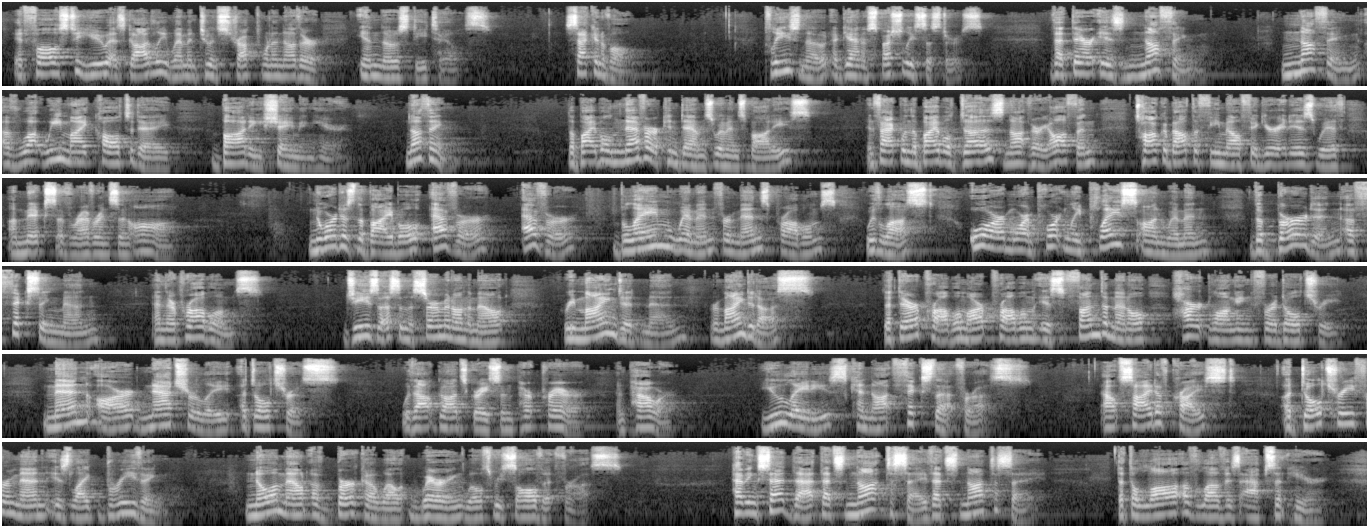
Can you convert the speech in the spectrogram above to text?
It falls to you as godly women to instruct one another in those details. Second of all, please note, again, especially sisters, that there is nothing, nothing of what we might call today body shaming here. Nothing. The Bible never condemns women's bodies. In fact, when the Bible does, not very often, talk about the female figure, it is with a mix of reverence and awe. Nor does the Bible ever, ever blame women for men's problems with lust, or more importantly, place on women the burden of fixing men and their problems. Jesus, in the Sermon on the Mount, reminded men, reminded us that their problem, our problem, is fundamental heart longing for adultery. Men are naturally adulterous without God's grace and prayer and power. You ladies cannot fix that for us. Outside of Christ, adultery for men is like breathing. No amount of burqa wearing will resolve it for us. Having said that, that's not to say, that's not to say that the law of love is absent here.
